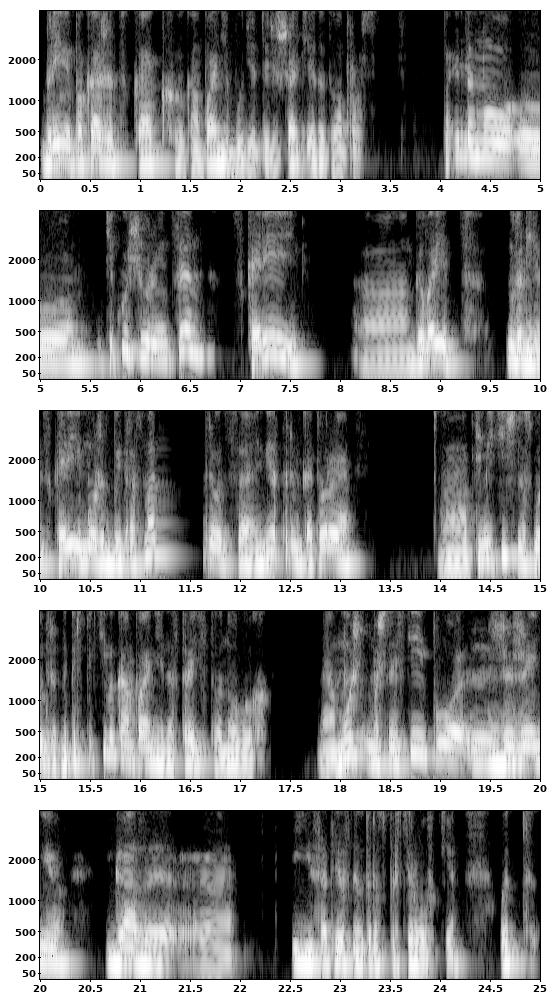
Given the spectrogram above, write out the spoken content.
Время покажет, как компания будет решать этот вопрос. Поэтому э, текущий уровень цен скорее э, говорит, ну, вернее, скорее может быть рассматриваться инвесторами, которые э, оптимистично смотрят на перспективы компании, на строительство новых э, мощностей по сжижению газа э, и, соответственно, его транспортировки. Вот,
